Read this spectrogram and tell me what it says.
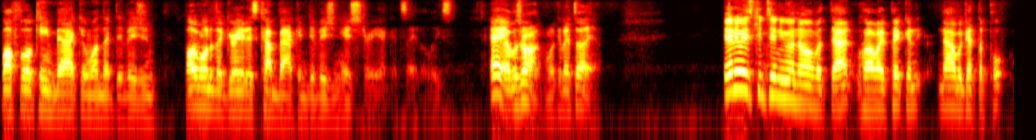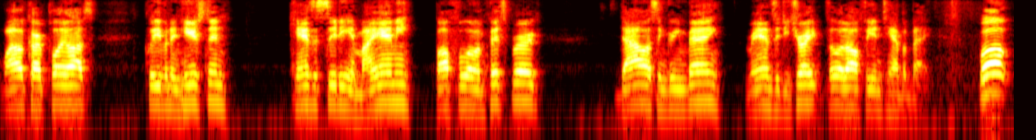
Buffalo came back and won that division. Probably one of the greatest comeback in division history, I could say the least. Hey, I was wrong. What can I tell you? Anyways, continuing on with that, how am I picking? Now we got the wild card playoffs: Cleveland and Houston, Kansas City and Miami, Buffalo and Pittsburgh, Dallas and Green Bay, Rams and Detroit, Philadelphia and Tampa Bay. Well,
